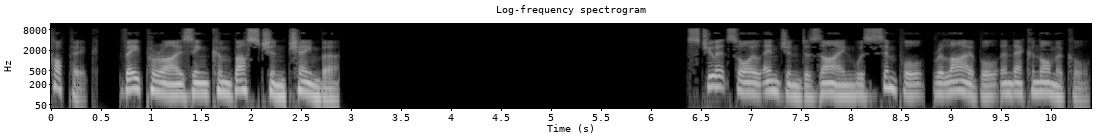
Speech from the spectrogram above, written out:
Topic: Vaporizing combustion chamber. Stewart's oil engine design was simple, reliable and economical.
